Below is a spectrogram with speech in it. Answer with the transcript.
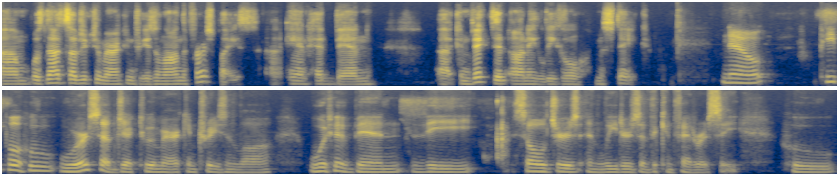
um, was not subject to American treason law in the first place uh, and had been uh, convicted on a legal mistake. Now, people who were subject to American treason law would have been the soldiers and leaders of the Confederacy who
